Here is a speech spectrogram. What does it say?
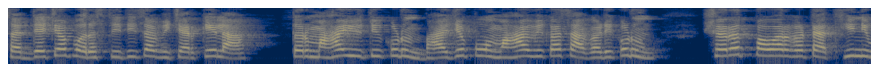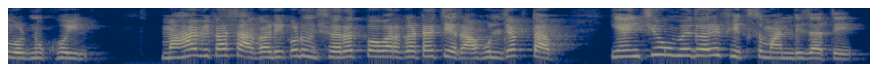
सध्याच्या परिस्थितीचा विचार केला तर महायुतीकडून भाजप व महाविकास आघाडीकडून शरद पवार गटात ही निवडणूक होईल. महाविकास आघाडीकडून शरद पवार गटाचे राहुल जगताप यांची उमेदवारी फिक्स मानली जाते.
